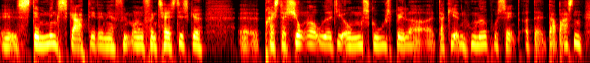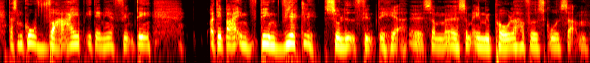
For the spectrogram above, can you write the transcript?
øh, stemning skabt i den her film, og nogle fantastiske øh, præstationer ud af de unge skuespillere, der giver den 100%, og der, der er bare sådan, der er sådan en god vibe i den her film. Det, og det er bare en, det er en virkelig solid film, det her, øh, som, øh, som Amy Poehler har fået skruet sammen.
